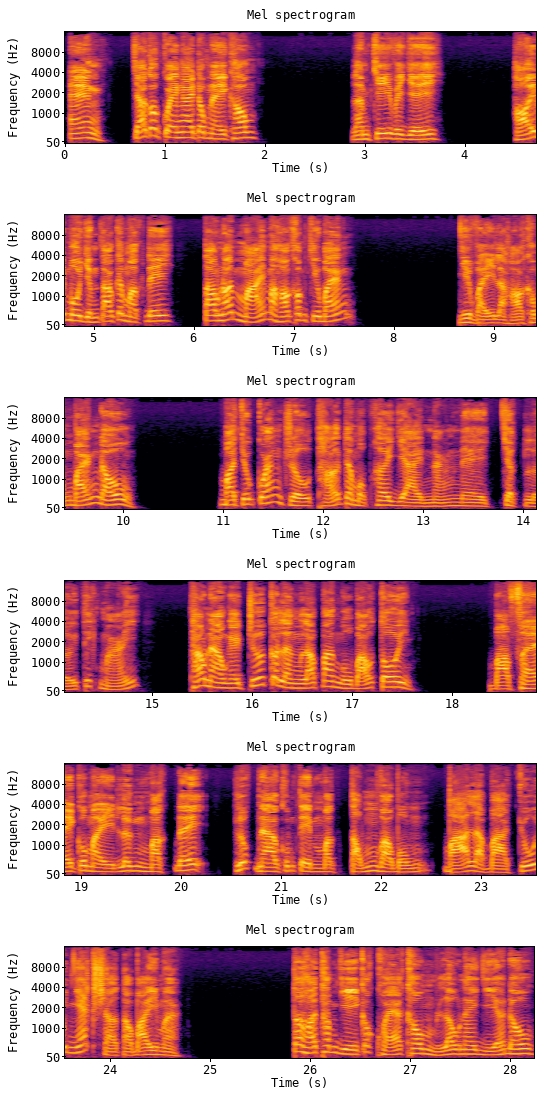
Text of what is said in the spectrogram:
An, cháu có quen ai trong này không? Làm chi vậy gì? Hỏi mua giùm tao cái mật đi. Tao nói mãi mà họ không chịu bán. Như vậy là họ không bán đâu. Bà chủ quán rượu thở ra một hơi dài nặng nề, chật lưỡi tiếc mãi. Thảo nào ngày trước có lần lão ba ngủ bảo tôi. Bà phệ của mày lưng mật đấy, lúc nào cũng tìm mật tổng vào bụng, bà là bà chúa nhát sợ tàu bay mà. Tôi hỏi thăm gì có khỏe không, lâu nay gì ở đâu.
